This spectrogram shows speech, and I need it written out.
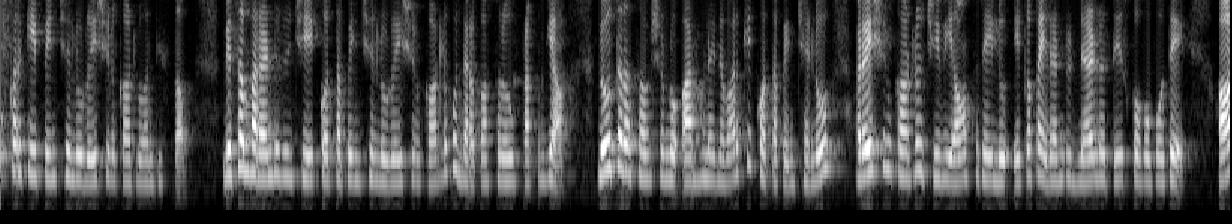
ఒక్కరికి పెన్షన్లు రేషన్ కార్డులు అందిస్తాం. డిసెంబర్ రెండు నుంచి కొత్త పెన్షన్లు రేషన్ కార్డులకు దరఖాస్తులు ప్రక్రియ నూతన సంవత్సరంలో అర్హులైన వారికి కొత్త పెన్షన్లు రేషన్ కార్డులు జీవి ఆన్సరేలు ఇకపై రెండు నెలలు తీసుకోకపోతే ఆ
